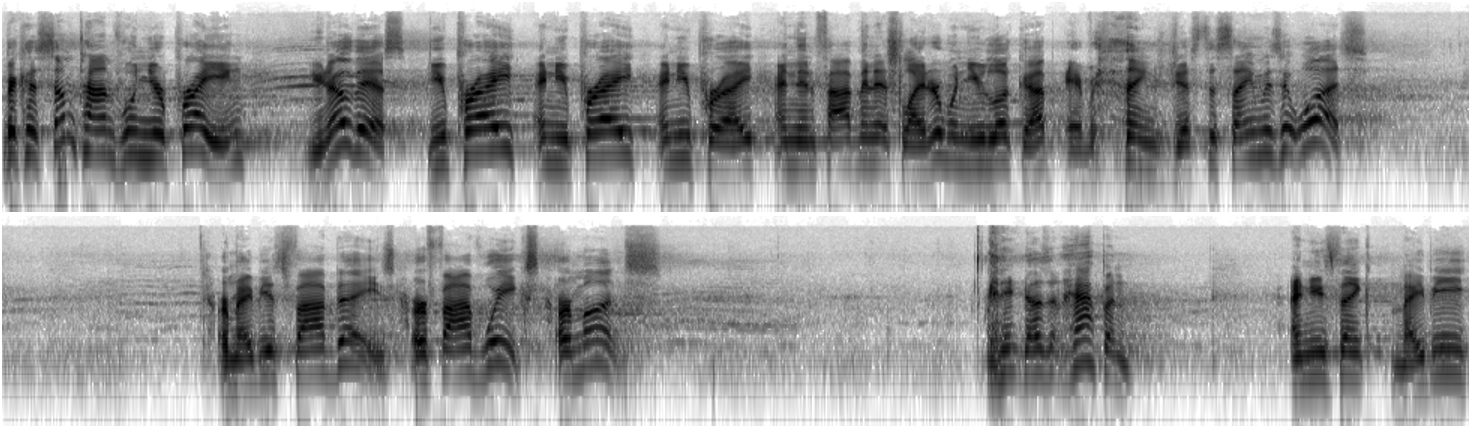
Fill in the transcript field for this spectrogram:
Because sometimes when you're praying, you know this, you pray and you pray and you pray, and then five minutes later, when you look up, everything's just the same as it was. Or maybe it's five days, or five weeks, or months. And it doesn't happen. And you think, maybe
